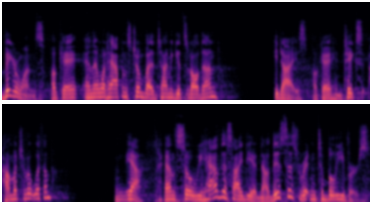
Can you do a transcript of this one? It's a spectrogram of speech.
Bigger ones, okay? And then what happens to him by the time he gets it all done? He dies, okay? And takes how much of it with him? Yeah. And so we have this idea. Now, this is written to believers.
